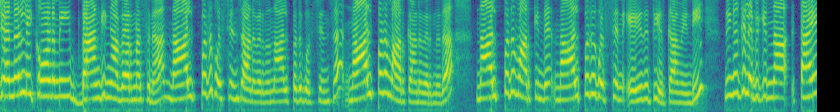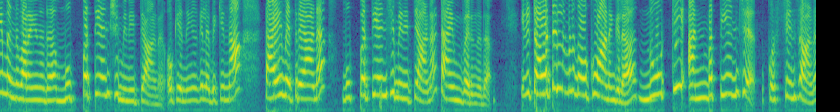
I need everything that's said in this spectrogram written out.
ജനറൽ ഇക്കോണമി ബാങ്കിങ് അവയർനെസ്സിന് നാൽപ്പത് ക്വസ്റ്റ്യൻസ് ആണ് വരുന്നത്. നാൽപ്പത് ക്വസ്റ്റ്യൻസ് നാൽപ്പത് മാർക്കാണ് വരുന്നത്. നാൽപ്പത് മാർക്കിന്റെ നാൽപ്പത് ക്വസ്റ്റ്യൻ എഴുതി തീർക്കാൻ വേണ്ടി നിങ്ങൾക്ക് ലഭിക്കുന്ന ടൈം എന്ന് പറയുന്നത് മുപ്പത്തിയഞ്ച് മിനിറ്റ് ആണ്. ഓക്കെ നിങ്ങൾക്ക് ലഭിക്കുന്ന ടൈം എത്രയാണ്? മുപ്പത്തിയഞ്ച് മിനിറ്റ് ആണ് ടൈം വരുന്നത്. ഇനി ടോട്ടൽ നമ്മൾ നോക്കുവാണെങ്കിൽ നൂറ്റി അൻപത്തിയഞ്ച് ക്വസ്റ്റ്യൻസ് ആണ്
